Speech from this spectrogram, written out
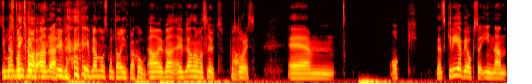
Så ibland tänker ta- vi på andra Ibland, ibland måste man ta inspiration. Ja, ibland, ibland har man slut på Ja. stories Ehm, Och Den skrev vi också innan,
